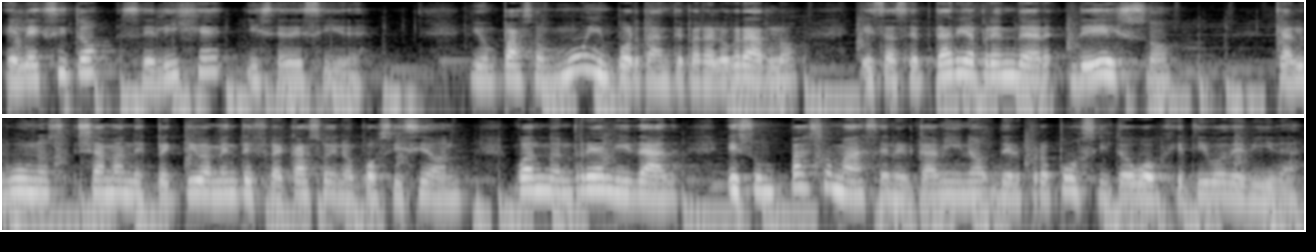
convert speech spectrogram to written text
El éxito se elige y se decide. Y un paso muy importante para lograrlo es aceptar y aprender de eso que algunos llaman despectivamente fracaso en oposición, cuando en realidad es un paso más en el camino del propósito u objetivo de vida.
